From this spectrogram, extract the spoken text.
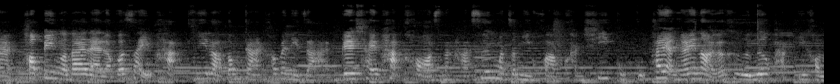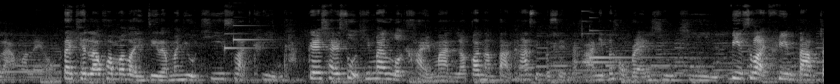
มากๆ ท็อปปิ้งเราได้แล้วเราก็ใส่ผัก ที่เราต้องการเข้าไปในจานเกรใช้ผักคอสนะคะ ซึ่งมันจะมีความคันชี่กรุบๆถ้าอย่างง่ายหน่อยก็คือเลือกผักที่เขาล้างมาแล้ว แต่เคล็ดลับความอร่อยจริงๆแล้วมันอยู่ที่สลัดครีมค่ะ เกรใช้สูตรที่มันลดไขมันแล้วก็น้ำตาล 50%นะคะ อันนี้เป็นของแบรนด์ QP บีบสลัดครีมตามใจ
